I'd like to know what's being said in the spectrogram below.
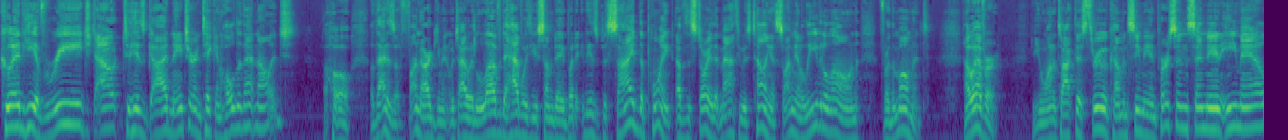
Could he have reached out to his God nature and taken hold of that knowledge? Oh, well, that is a fun argument, which I would love to have with you someday, but it is beside the point of the story that Matthew is telling us, so I'm going to leave it alone for the moment. However, if you want to talk this through, come and see me in person, send me an email,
